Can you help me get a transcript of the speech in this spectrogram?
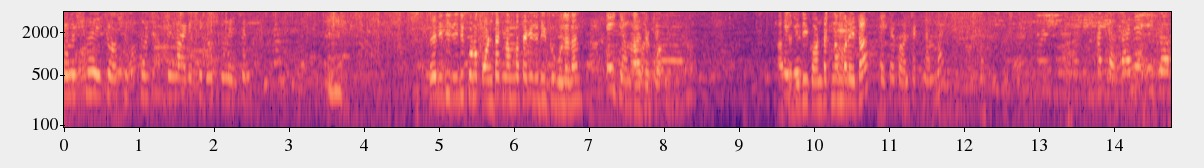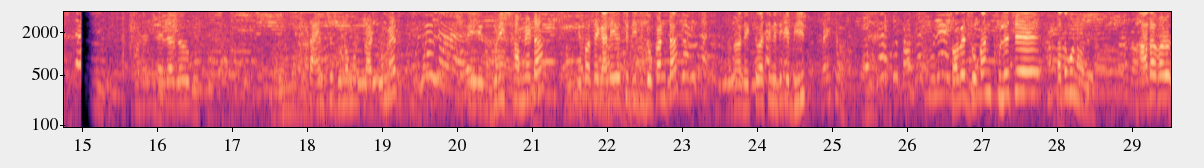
মানুষ হয়ে একটু অসুস্থ আপনারা আগে থেকেও শুনেছেন। দিদি দিদি কোনো কন্ট্যাক্ট নাম্বার থাকে যদি একটু বলে দেন? এই যে আচ্ছা। আচ্ছা দিদি কন্ট্যাক্ট নাম্বার এটা? এটা কন্ট্যাক্ট নাম্বার আচ্ছা তাহলে এই দশটা এটা টাইমস দু নম্বর প্ল্যাটফর্মের এই ঘড়ির সামনেটা, এ পাশে গেলেই হচ্ছে দিদি দোকানটা। আপনারা দেখতে পাচ্ছেন এদিকে ভিড়। সবে দোকান খুলেছে, কতক্ষণ হবে? আধা ঘণ্টা,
